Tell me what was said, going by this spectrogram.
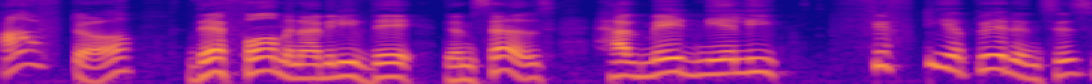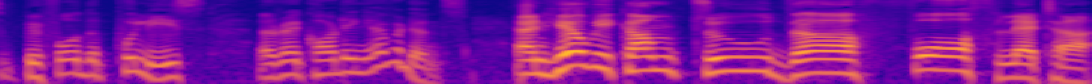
After their firm, and I believe they themselves, have made nearly 50 appearances before the police recording evidence. And here we come to the fourth letter,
